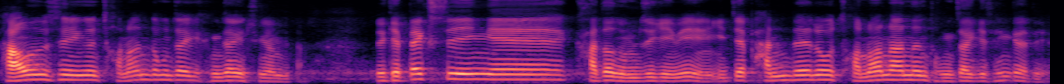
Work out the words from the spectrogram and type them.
다운스윙은 전환 동작이 굉장히 중요합니다. 이렇게 백스윙에 가던 움직임이 이제 반대로 전환하는 동작이 생겨야 돼요.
